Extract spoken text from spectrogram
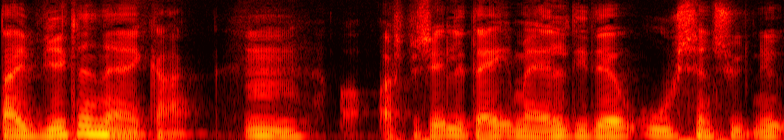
der i virkeligheden er i gang, mm. Og, specielt i dag med alle de der usandsynlige,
